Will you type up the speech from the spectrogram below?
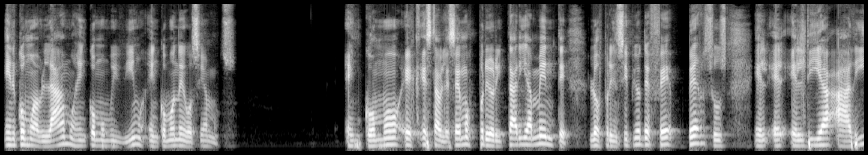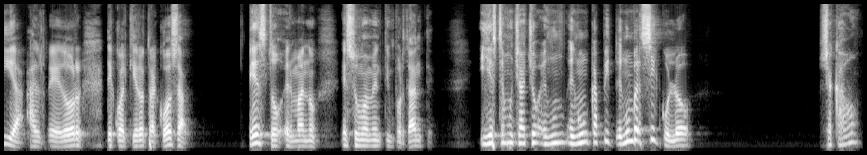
en cómo hablamos, en cómo vivimos, en cómo negociamos, en cómo establecemos prioritariamente los principios de fe versus el, el día a día alrededor de cualquier otra cosa. Esto, hermano, es sumamente importante. Y este muchacho en un, en un capítulo, en un versículo, se acabó.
